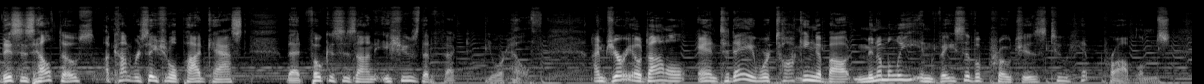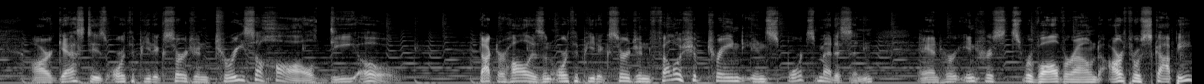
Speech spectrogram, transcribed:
This is Health Dose, a conversational podcast that focuses on issues that affect your health. I'm Jerry O'Donnell, and today we're talking about minimally invasive approaches to hip problems. Our guest is orthopedic surgeon Teresa Hall, DO. Dr. Hall is an orthopedic surgeon fellowship trained in sports medicine, and her interests revolve around arthroscopy,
